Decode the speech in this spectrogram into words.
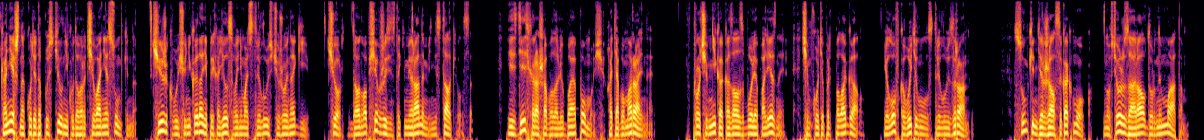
Конечно, Котя допустил никуда врачевания Сумкина. Чижикову еще никогда не приходилось вынимать стрелу из чужой ноги. Черт, да он вообще в жизни с такими ранами не сталкивался. И здесь хороша была любая помощь, хотя бы моральная. Впрочем, Ника оказалась более полезной, чем Котя предполагал, и ловко вытянул стрелу из раны. Сумкин держался как мог, но все же заорал дурным матом.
